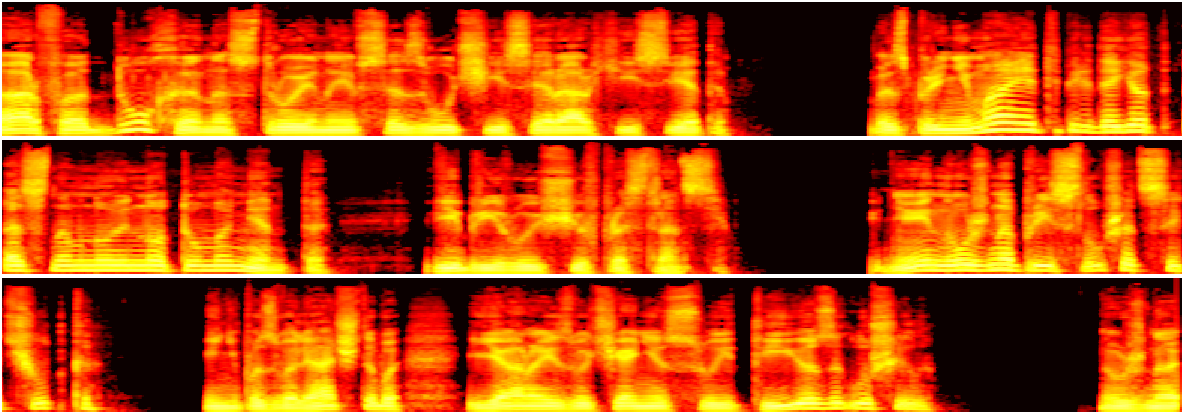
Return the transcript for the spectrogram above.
Арфа духа, настроенная в созвучии с иерархией света, воспринимает и передает основную ноту момента, вибрирующую в пространстве. К ней нужно прислушаться чутко и не позволять, чтобы ярое звучание суеты ее заглушило. Нужна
